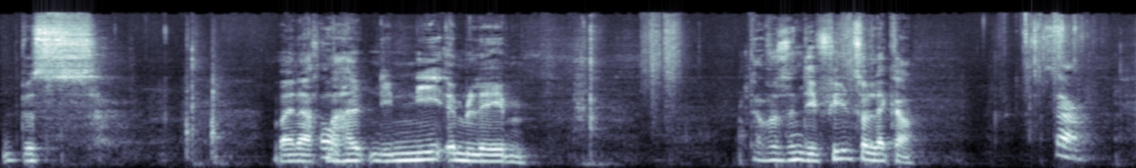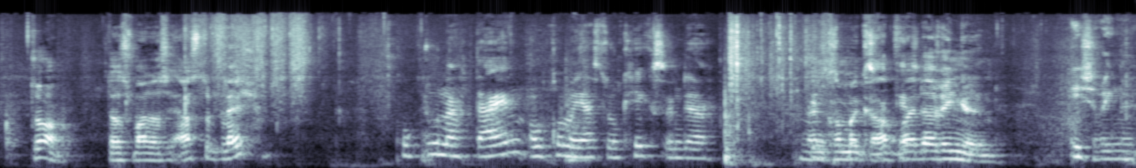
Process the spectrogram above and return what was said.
bis Weihnachten Oh. halten die nie im Leben. Dafür sind die viel zu lecker. So, So, das war das erste Blech. guck du nach deinem. Oh, guck mal, hier hast du einen Keks in der. Dann können wir gerade weiter ringeln. Ich ringel.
